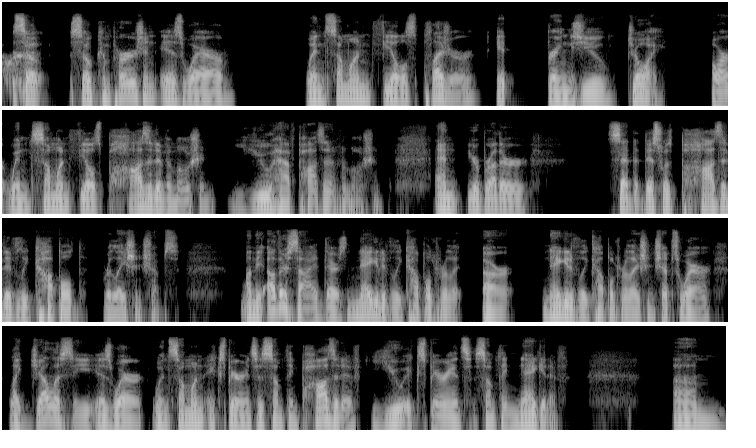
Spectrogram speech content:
don't So so compersion is where when someone feels pleasure, it brings you joy. Or when someone feels positive emotion, you have positive emotion. And your brother said that this was positively coupled relationships. On the other side, there's negatively coupled rela- or negatively coupled relationships where like jealousy is where when someone experiences something positive you experience something negative um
